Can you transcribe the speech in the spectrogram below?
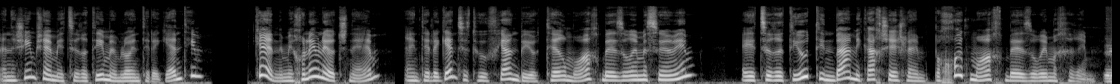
אנשים שהם יצירתיים הם לא אינטליגנטים? כן, הם יכולים להיות שניהם, האינטליגנציה תאופיין ביותר מוח באזורים מסוימים, היצירתיות תנבע מכך שיש להם פחות מוח באזורים אחרים. Of uh.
